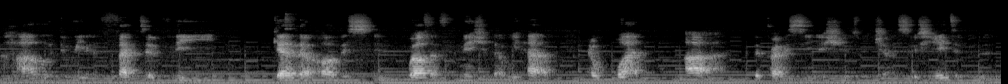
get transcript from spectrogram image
how do we effectively gather all this wealth of information that we have, and what are the privacy issues which are associated with it?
